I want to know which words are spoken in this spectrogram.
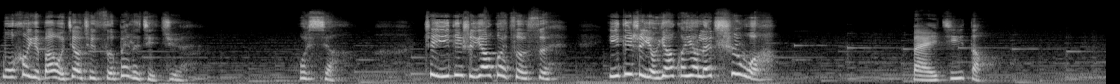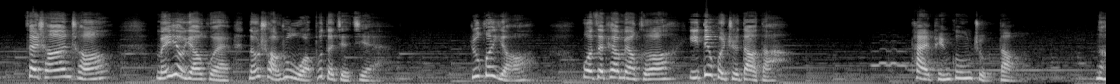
母后也把我叫去责备了几句。我想，这一定是妖怪作祟，一定是有妖怪要来吃我。白姬道：“在长安城，没有妖怪能闯入我部的结界。如果有，我在缥缈阁一定会知道的。”太平公主道：“那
